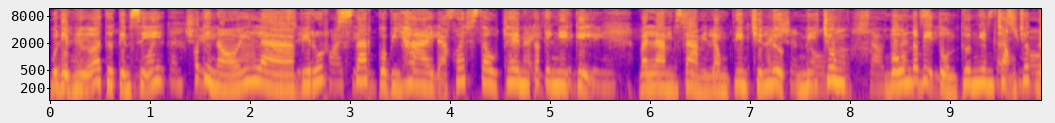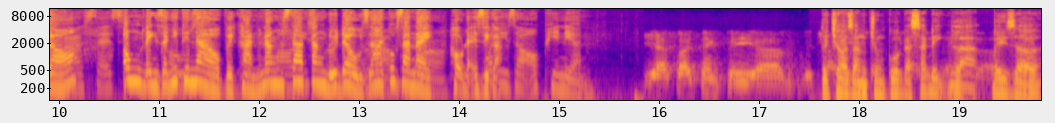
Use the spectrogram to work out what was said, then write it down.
Một điểm nữa, thưa tiến sĩ, có thể nói là virus SARS-CoV-2 đã khoét sâu thêm các cái nghi kỵ và làm giảm lòng tin chiến lược Mỹ-Trung, vốn đã bị tổn thương nghiêm trọng trước đó. Ông đánh giá như thế nào về khả năng gia tăng đối đầu giữa hai quốc gia này hậu đại dịch ạ? Tôi cho rằng Trung Quốc đã xác định là bây giờ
